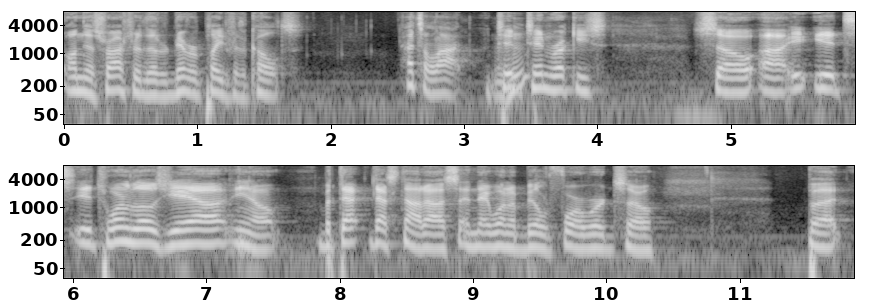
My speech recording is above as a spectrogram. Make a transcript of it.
on this roster that have never played for the Colts. That's a lot. 10, 10 rookies. So uh, it, it's it's one of those, yeah, you know, but that that's not us, and they want to build forward. So, but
